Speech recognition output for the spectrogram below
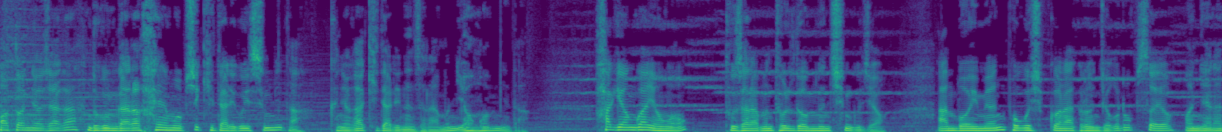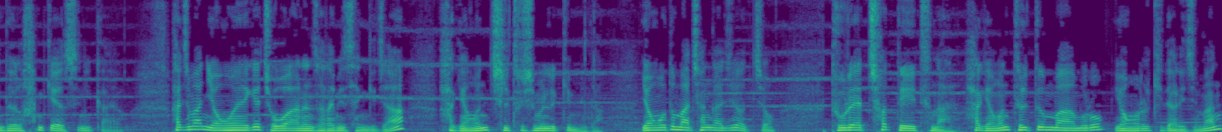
어떤 여자가 누군가를 하염없이 기다리고 있습니다. 그녀가 기다리는 사람은 영호입니다. 하경과 영호 두 사람은 둘도 없는 친구죠. 안 보이면 보고 싶거나 그런 적은 없어요. 언제나 늘 함께였으니까요. 하지만 영호에게 좋아하는 사람이 생기자 하경은 질투심을 느낍니다. 영호도 마찬가지였죠. 둘의 첫 데이트 날 하경은 들뜬 마음으로 영호를 기다리지만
